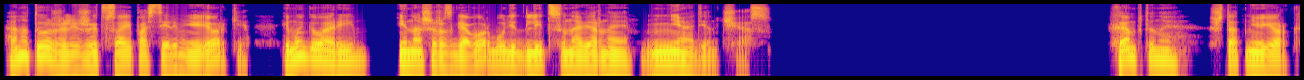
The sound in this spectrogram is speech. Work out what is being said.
Она тоже лежит в своей постели в Нью-Йорке, и мы говорим, и наш разговор будет длиться, наверное, не один час. Хэмптоны, штат Нью-Йорк,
